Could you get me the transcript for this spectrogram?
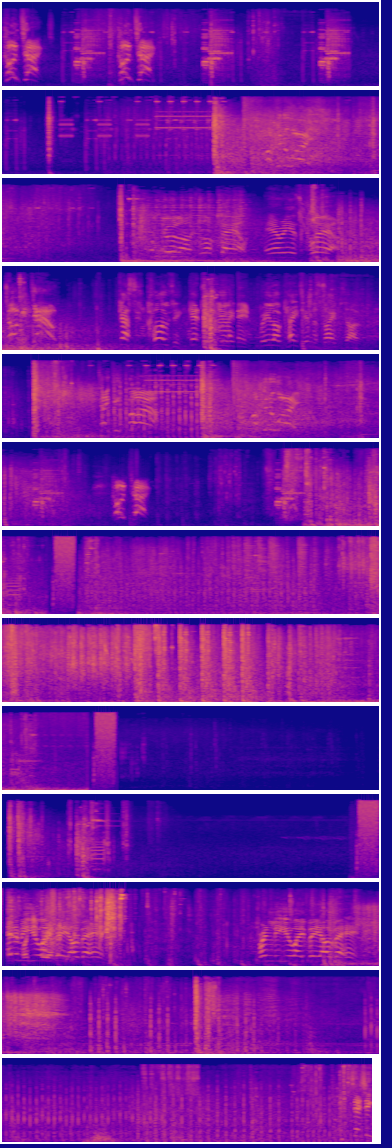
Contact! Contact! Down. Area's clear. Target down! Gas is closing. Get to the unit. Relocating the safe zone. Taking fire! Fucking away!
